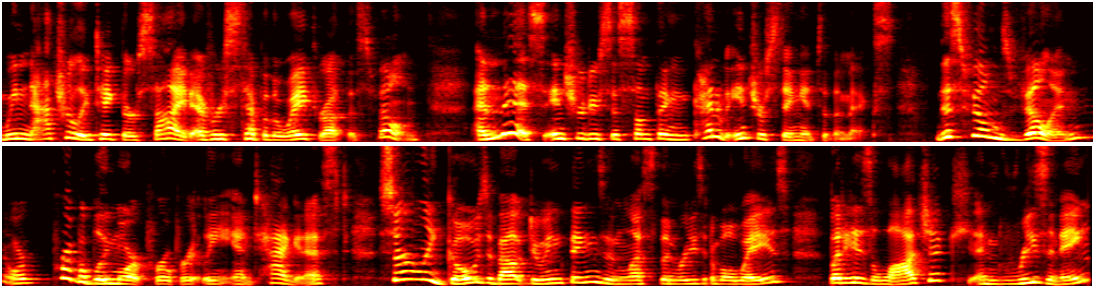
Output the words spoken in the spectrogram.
We naturally take their side every step of the way throughout this film. And this introduces something kind of interesting into the mix. This film's villain, or probably more appropriately antagonist, certainly goes about doing things in less than reasonable ways, but his logic and reasoning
